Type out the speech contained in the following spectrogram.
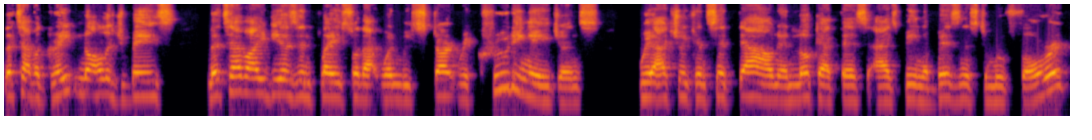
let's have a great knowledge base, let's have ideas in place so that when we start recruiting agents, we actually can sit down and look at this as being a business to move forward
